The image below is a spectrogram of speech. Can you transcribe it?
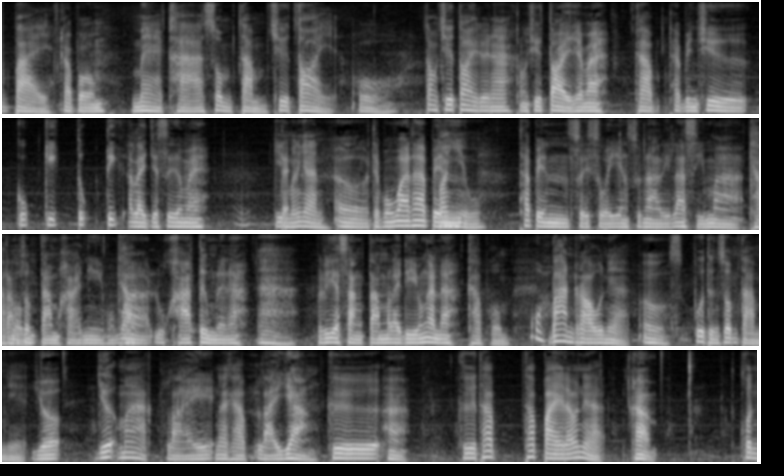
พ้นไป ครับผม แม่ค้าส้มตำชื่อต้อย โอ้ต้องชื่อต้อยด้วยนะต้องชื่อต้อยใช่ไหมครับ ถ้าเป็นชื่อกุ๊กกิ๊กตุ๊กติ๊กอะไรจะซื้อไหมกินเหมือนกัน เออ แต่ผมว่าถ้าเป็นก็หิว ถ้าเป็นสวยๆอย่างสุนารีราชสีมาครับผมตำส้มตำขายนี่ผมครับว่าลูกค้าตึมเลยนะอ่าไม่รู้จะสั่งตำอะไรดีเหมือนกันนะครับผม บ้านเราเนี่ยเออพูดถึงส้มตำเนี่ย เยอะเยอะมากหลายนะครับ หลายอย่างคือฮะคือถ้าถ้าไปแล้วเนี่ยครับ คน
